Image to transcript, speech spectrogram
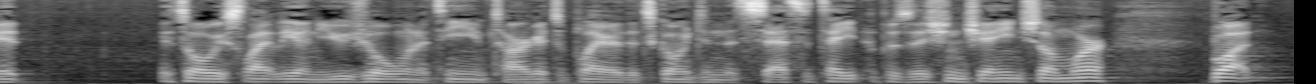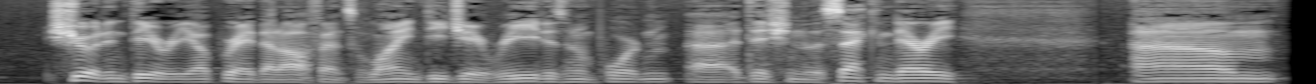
it it's always slightly unusual when a team targets a player that's going to necessitate a position change somewhere, but should, in theory, upgrade that offensive line. DJ Reed is an important uh, addition to the secondary. Um,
